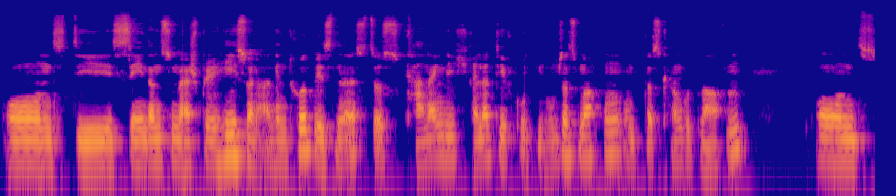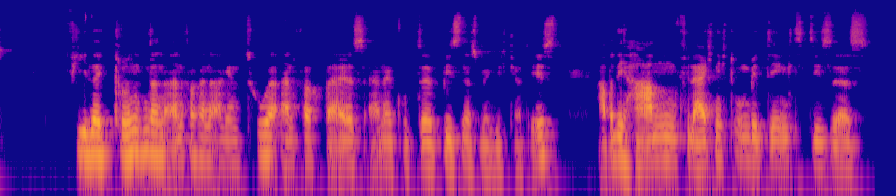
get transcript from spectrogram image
Und die sehen dann zum Beispiel, hey, so ein Agenturbusiness, das kann eigentlich relativ guten Umsatz machen und das kann gut laufen. Und viele gründen dann einfach eine Agentur, einfach weil es eine gute Businessmöglichkeit ist. Aber die haben vielleicht nicht unbedingt dieses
